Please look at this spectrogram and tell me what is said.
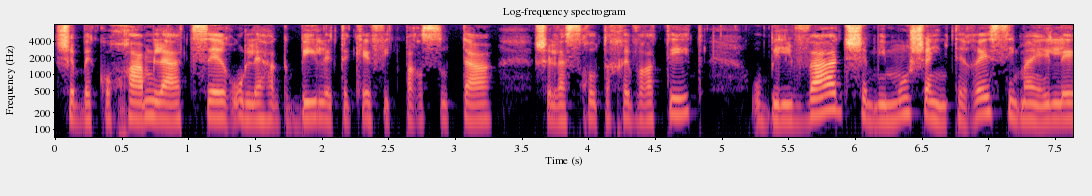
שבכוחם להצר ולהגביל את היקף התפרסותה של הזכות החברתית, ובלבד שמימוש האינטרסים האלה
